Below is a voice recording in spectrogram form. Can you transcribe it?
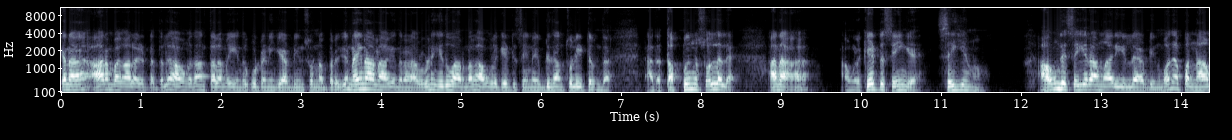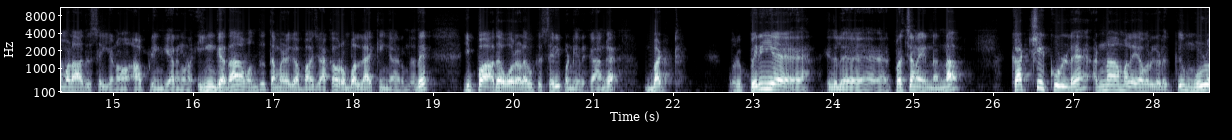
ஏன்னா ஆரம்ப காலகட்டத்தில் அவங்க தான் தலைமை இந்த கூட்டணிக்கு அப்படின்னு சொன்ன பிறகு நயனார் நாகேந்திரன் அவர்களும் எதுவாக இருந்தாலும் அவங்கள கேட்டு செய்யணும் இப்படி தான் சொல்லிட்டு இருந்தார். அதை தப்புன்னு சொல்லலை. ஆனால் அவங்கள கேட்டு செய்யுங்க. செய்யணும். அவங்க செய்கிற மாதிரி இல்லை அப்படின்னும் போது அப்போ நாமளாவது செய்யணும் அப்படின்னு இறங்கணும். இங்கே தான் வந்து தமிழக பாஜக ரொம்ப லேக்கிங்காக இருந்தது. இப்போ அதை ஓரளவுக்கு சரி பண்ணியிருக்காங்க. பட் ஒரு பெரிய இதில் பிரச்சனை என்னன்னா கட்சிக்குள்ள அண்ணாமலை அவர்களுக்கு முழு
